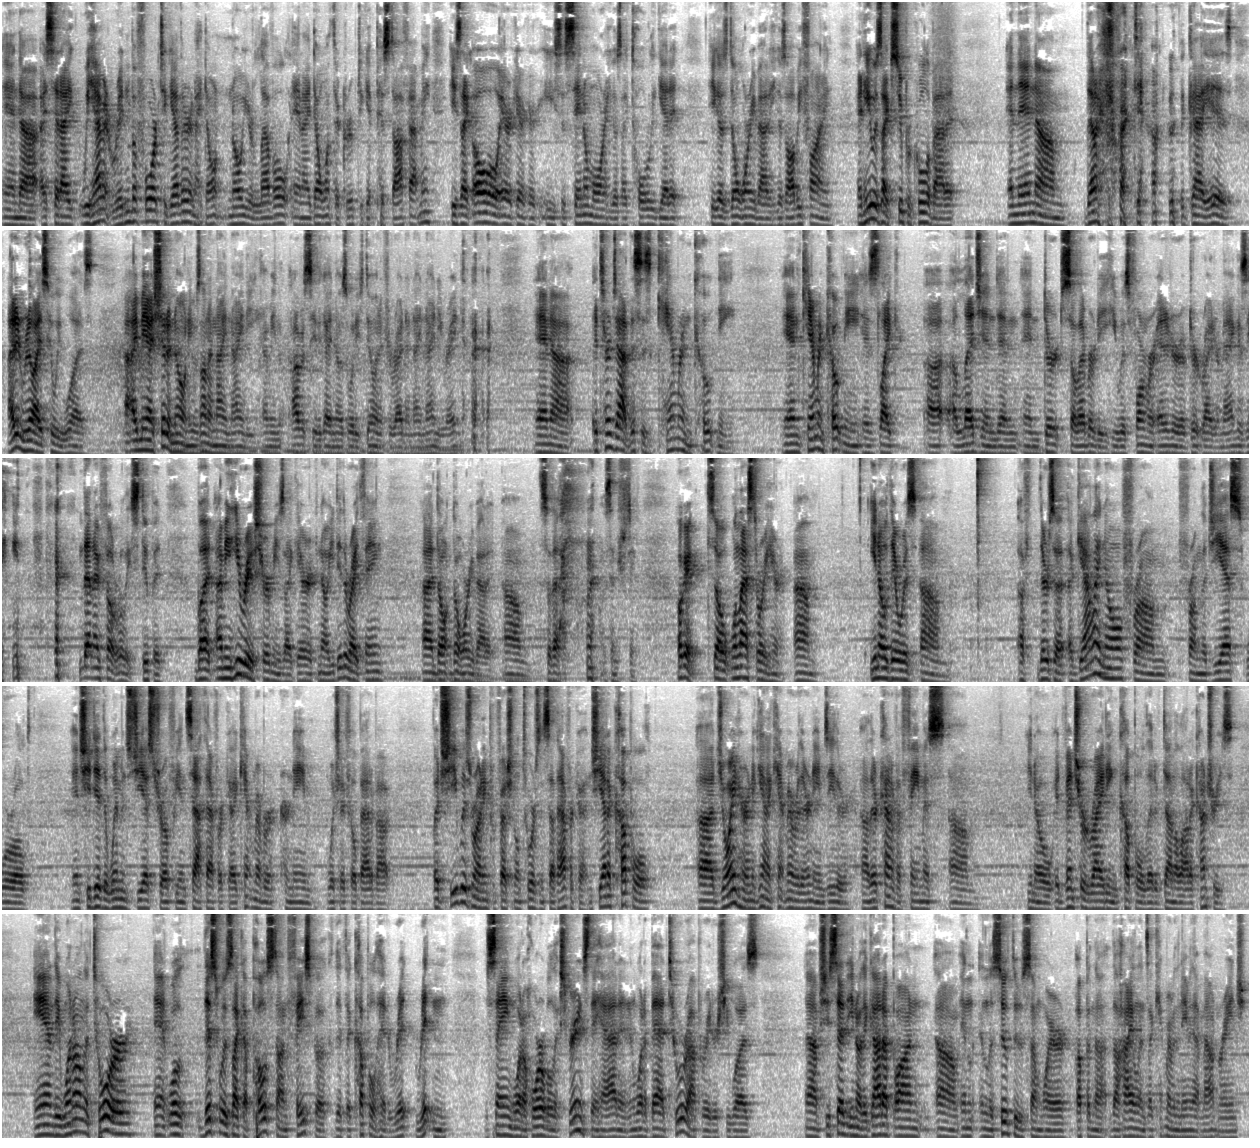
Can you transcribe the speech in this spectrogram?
and uh, I said, I we haven't ridden before together, and I don't know your level, and I don't want the group to get pissed off at me. He's like, oh, Eric, Eric, Eric. He says, say no more. He goes, I totally get it. He goes, don't worry about it. He goes, I'll be fine. And he was like super cool about it. And then, um, then I find out who the guy is. I didn't realize who he was. I mean, I should have known he was on a 990. I mean, obviously the guy knows what he's doing if you're riding a 990, right? and uh, it turns out this is Cameron Coatney, and Cameron Coatney is like uh, a legend and, and dirt celebrity. He was former editor of Dirt Rider magazine. then I felt really stupid, but I mean, he reassured me. He's like, Eric, no, you did the right thing. Uh, don't don't worry about it. Um, so that, that was interesting. Okay, so one last story here. Um, you know, there was um, a, there's a, a gal I know from from the GS world, and she did the women's GS trophy in South Africa. I can't remember her name, which I feel bad about, but she was running professional tours in South Africa, and she had a couple uh, join her. And again, I can't remember their names either. Uh, they're kind of a famous, um, you know, adventure riding couple that have done a lot of countries, and they went on the tour and well, this was like a post on Facebook that the couple had writ- written saying what a horrible experience they had and, and what a bad tour operator she was. Um, she said, you know, they got up on um, in, in Lesotho somewhere up in the, the highlands. I can't remember the name of that mountain range.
